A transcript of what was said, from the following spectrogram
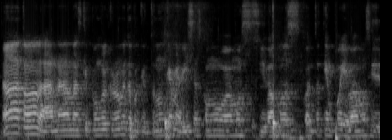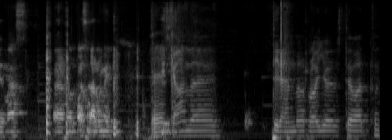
No, todo da, nada más que pongo el cronómetro porque tú nunca me avisas cómo vamos, si vamos, cuánto tiempo llevamos y demás, para no pasarme. Eh, ¿Qué onda? Tirando rollo este vato.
